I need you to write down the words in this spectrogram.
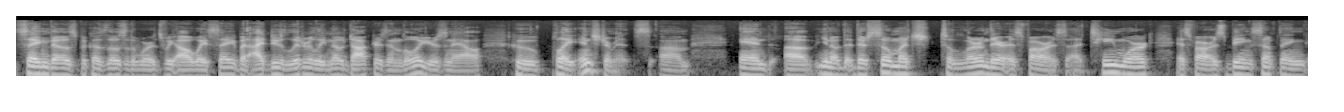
saying those because those are the words we always say, but I do literally know doctors and lawyers now who play instruments. Um, and uh, you know th- there's so much to learn there as far as uh, teamwork, as far as being something,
